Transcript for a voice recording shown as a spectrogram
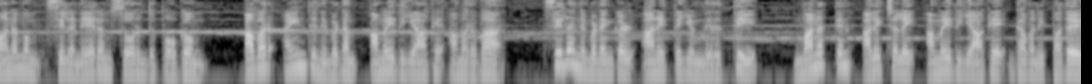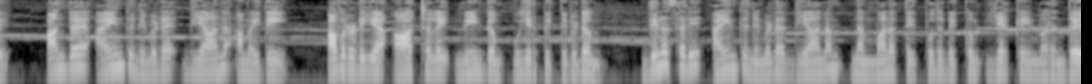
மனமும் சில நேரம் சோர்ந்து போகும். அவர் ஐந்து நிமிடம் அமைதியாக அமருவார். சில நிமிடங்கள் அனைத்தையும் நிறுத்தி மனத்தின் அலைச்சலை அமைதியாக கவனிப்பது அந்த ஐந்து நிமிட தியான அமைதி. அவருடைய ஆற்றலை மீண்டும் உயிர்ப்பித்துவிடும். தினசரி ஐந்து நிமிட தியானம் நம் மனத்தை புதுப்பிக்கும் இயற்கை மருந்து.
